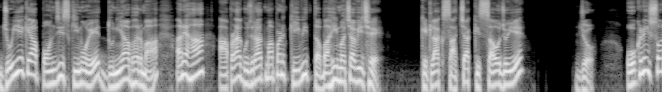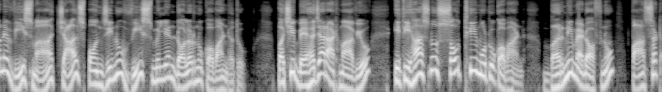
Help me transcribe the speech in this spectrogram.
જોઈએ કે આ પોન્ઝી સ્કીમોએ દુનિયાભરમાં અને હા, આપણા ગુજરાતમાં પણ કેવી તબાહી મચાવી છે. કેટલાક સાચા કિસ્સાઓ જોઈએ? જો ઓગણીસો ને વીસમાં ચાર્લ્સ પોન્ઝીનું વીસ મિલિયન ડોલરનું કૌભાંડ હતું. પછી બે હજાર આઠમાં આવ્યું, ઇતિહાસનું સૌથી મોટું કૌભાંડ, બર્ની મેડોફનું પાસઠ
